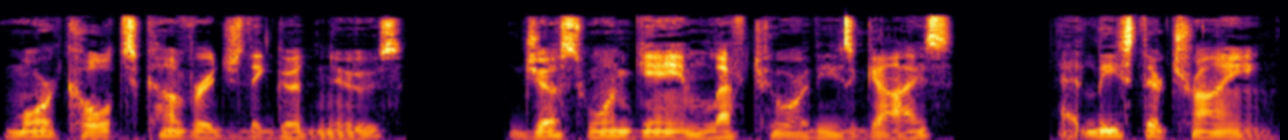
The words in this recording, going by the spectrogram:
More Colts coverage The good news? Just one game left who are these guys? At least they're trying.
